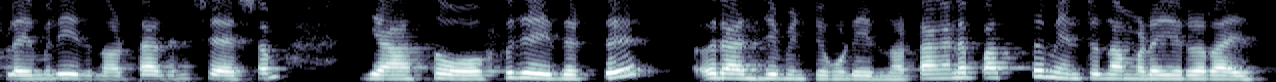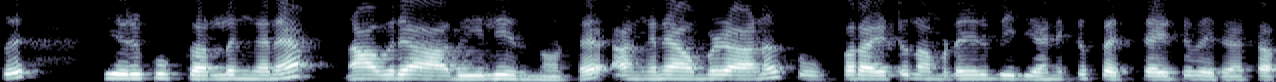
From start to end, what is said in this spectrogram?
ഫ്ലെയിമിൽ ഇരുന്നോട്ടെ. അതിനുശേഷം ഗ്യാസ് ഓഫ് ചെയ്തിട്ട് ഒരു അഞ്ച് മിനിറ്റും കൂടി ഇരുന്നോട്ടെ. അങ്ങനെ പത്ത് മിനിറ്റ് നമ്മുടെ ഈ ഒരു റൈസ് ഈ ഒരു കുക്കറിൽ ഇങ്ങനെ ആ ഒരു ആവിയിൽ ഇരുന്നോട്ടെ. അങ്ങനെ ആകുമ്പോഴാണ് സൂപ്പറായിട്ട് നമ്മുടെ ഒരു ബിരിയാണിക്ക് സെറ്റായിട്ട് വരിക കേട്ടോ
